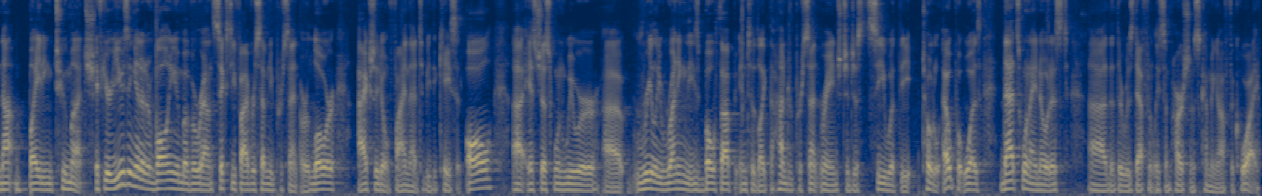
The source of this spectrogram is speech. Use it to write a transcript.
not biting too much. If you're using it at a volume of around 65 or 70% or lower, I actually don't find that to be the case at all. Uh, it's just when we were uh, really running these both up into like the 100% range to just see what the total output was, that's when I noticed uh, that there was definitely some harshness coming off the Kawai.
